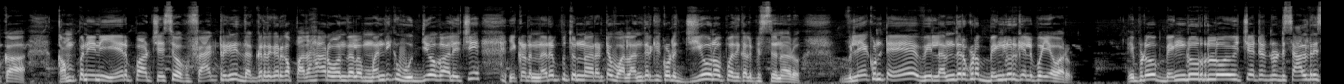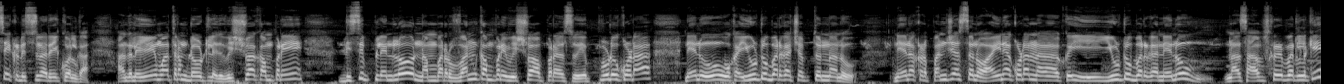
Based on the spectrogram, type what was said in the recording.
ఒక కంపెనీని ఏర్పాటు చేసి ఒక ఫ్యాక్టరీని దగ్గర దగ్గరగా పదహారు వందల మందికి ఉద్యోగాలు ఇచ్చి ఇక్కడ నడుపుతున్నారంటే వాళ్ళందరికీ కూడా జీవనోపాధి కల్పిస్తున్నారు. లేకుంటే వీళ్ళందరూ కూడా బెంగళూరుకి వెళ్ళిపోయేవారు. ఇప్పుడు బెంగళూరులో ఇచ్చేటటువంటి శాలరీస్ ఇక్కడ ఇస్తున్నారు ఈక్వల్గా అందులో ఏమాత్రం డౌట్ లేదు. విశ్వ కంపెనీ డిసిప్లిన్లో number one company Vishwa apparels. ఎప్పుడు కూడా నేను ఒక యూట్యూబర్గా చెప్తున్నాను. నేను అక్కడ పనిచేస్తాను అయినా కూడా నాకు ఈ యూట్యూబర్గా నేను నా సబ్స్క్రైబర్లకి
